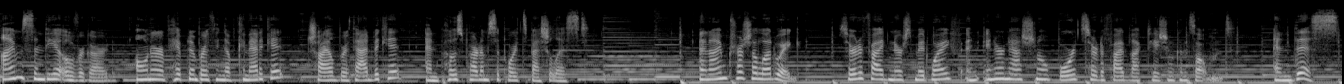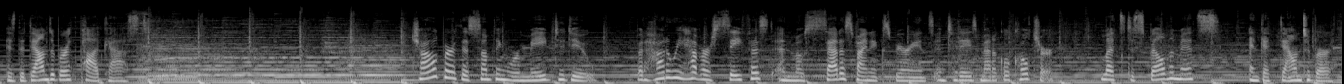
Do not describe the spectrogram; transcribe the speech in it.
I'm Cynthia Overgard, owner of Hypnobirthing of Connecticut, childbirth advocate, and postpartum support specialist. And I'm Trisha Ludwig, certified nurse midwife and international board certified lactation consultant. And this is the Down to Birth podcast. Childbirth is something we're made to do, but how do we have our safest and most satisfying experience in today's medical culture? Let's dispel the myths and get down to birth.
